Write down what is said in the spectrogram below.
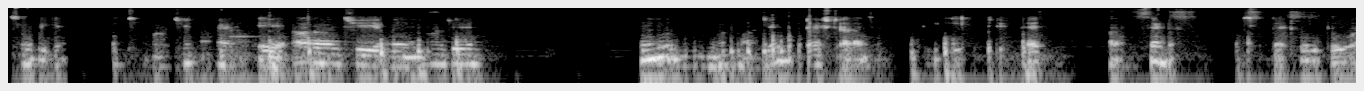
so we can use margin and a r g margin. Not margin text alignment center that will do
